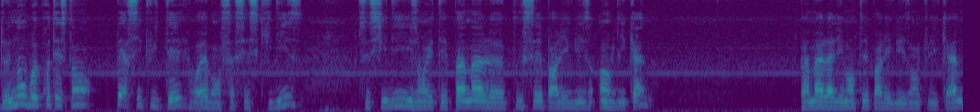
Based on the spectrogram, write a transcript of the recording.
De nombreux protestants persécutés, ouais bon ça c'est ce qu'ils disent, Ceci dit, ils ont été pas mal euh, poussés par l'église anglicane, pas mal alimentés par l'église anglicane.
